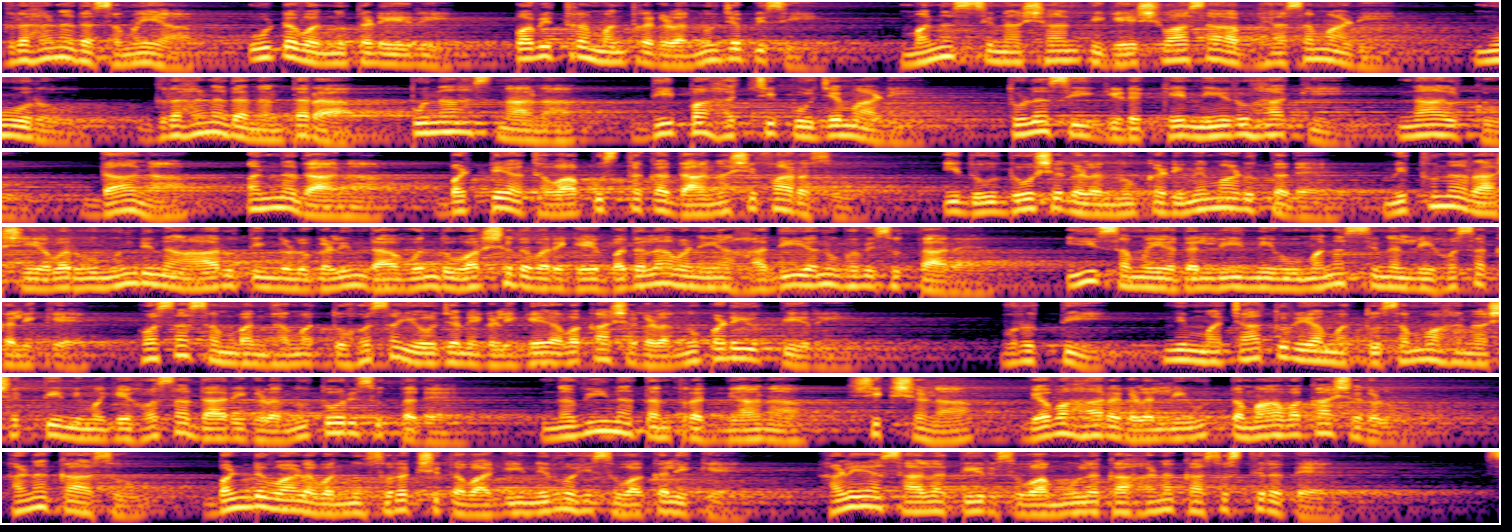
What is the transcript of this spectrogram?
ಗ್ರಹಣದ ಸಮಯ, ಊಟವನ್ನು ತಡೆಯಿರಿ, ಪವಿತ್ರ ಮಂತ್ರಗಳನ್ನು ಜಪಿಸಿ. ಮನಸ್ಸಿನ ಶಾಂತಿಗೆ ಶ್ವಾಸ ಅಭ್ಯಾಸ ಮಾಡಿ. ಮೂರು, ಗ್ರಹಣದ ನಂತರ ಪುನಃ ಸ್ನಾನ ದೀಪ ಹಚ್ಚಿ ಪೂಜೆ ಮಾಡಿ, ತುಳಸಿ ಗಿಡಕ್ಕೆ ನೀರು ಹಾಕಿ, ನಾಲ್ಕು, ದಾನ, ಅನ್ನದಾನ, ಬಟ್ಟೆ ಅಥವಾ ಪುಸ್ತಕ ದಾನ ಶಿಫಾರಸು. ಇದು ದೋಷಗಳನ್ನು ಕಡಿಮೆ ಮಾಡುತ್ತದೆ. ಮಿಥುನ ರಾಶಿಯವರು ಮುಂದಿನ ಆರು ತಿಂಗಳುಗಳಿಂದ ಒಂದು ವರ್ಷದವರೆಗೆ ಬದಲಾವಣೆಯ ಹಾದಿ ಅನುಭವಿಸುತ್ತಾರೆ. ಈ ಸಮಯದಲ್ಲಿ ನೀವು ಮನಸ್ಸಿನಲ್ಲಿ ಹೊಸ ಕಲಿಕೆ, ಹೊಸ ಸಂಬಂಧ ಮತ್ತು ಹೊಸ ಯೋಜನೆಗಳಿಗೆ ಅವಕಾಶಗಳನ್ನು ಪಡೆಯುತ್ತೀರಿ. ವೃತ್ತಿ, ನಿಮ್ಮ ಚಾತುರ್ಯ ಮತ್ತು ಸಂವಹನ ಶಕ್ತಿ ನಿಮಗೆ ಹೊಸ ದಾರಿಗಳನ್ನು ತೋರಿಸುತ್ತದೆ. ನವೀನ ತಂತ್ರಜ್ಞಾನ, ಶಿಕ್ಷಣ, ವ್ಯವಹಾರಗಳಲ್ಲಿ ಉತ್ತಮ ಅವಕಾಶಗಳು ಹಣಕಾಸು, ಬಂಡವಾಳವನ್ನು ಸುರಕ್ಷಿತವಾಗಿ ನಿರ್ವಹಿಸುವ ಕಲಿಕೆ, ಹಳೆಯ ಸಾಲ ತೀರಿಸುವ ಮೂಲಕ ಹಣಕಾಸು ಸ್ಥಿರತೆ.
